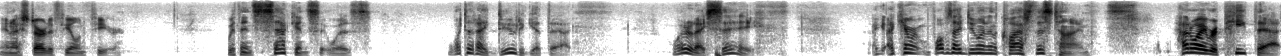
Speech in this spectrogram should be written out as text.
And I started feeling fear. Within seconds, it was, what did I do to get that? What did I say? I, I can't remember, what was I doing in the class this time? How do I repeat that?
